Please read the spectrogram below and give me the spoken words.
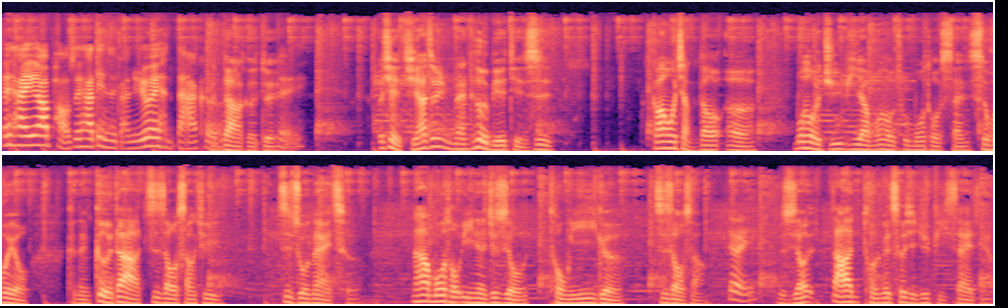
而且它又要跑，所以它电池感觉就会很大颗，很大颗。对对。而且其他这边蛮特别点是，刚刚我讲到呃。Moto GP 啊，Moto Two、Moto 三是会有可能各大制造商去制作那台车，那它 Moto 一呢，就是有统一一个制造商，对，就是要大家同一个车型去比赛这样。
